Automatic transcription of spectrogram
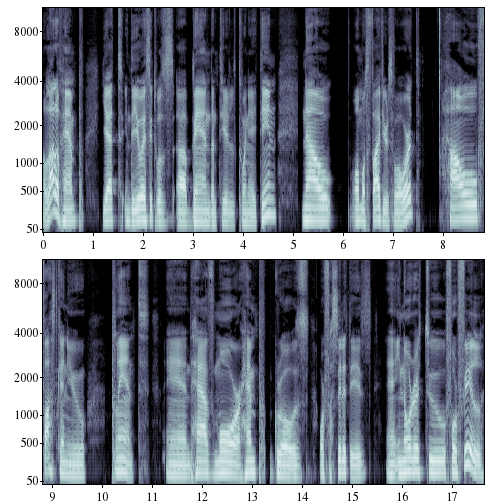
a lot of hemp yet in the us it was uh, banned until 2018 now almost five years forward how fast can you plant and have more hemp grows or facilities uh, in order to fulfill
